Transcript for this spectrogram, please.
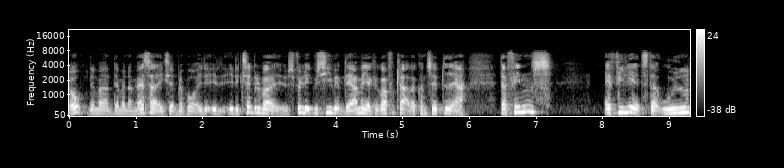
Jo, det er, det er man der masser af eksempler på. Et, et, et eksempel var, øh, selvfølgelig ikke vil sige, hvem det er, men jeg kan godt forklare, hvad konceptet er. Der findes affiliates derude,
